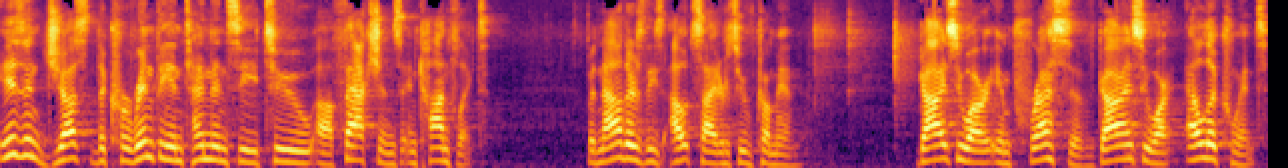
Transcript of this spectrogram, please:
isn't just the Corinthian tendency to uh, factions and conflict, but now there's these outsiders who've come in. Guys who are impressive, guys who are eloquent,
